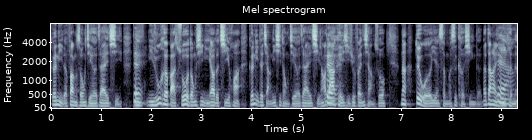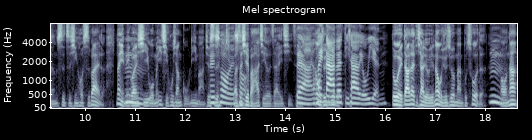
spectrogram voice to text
跟你的放松结合在一起？对你你如何把所有东西你要的计划跟你的奖励系统结合在一起？然后大家可以一起去分享说，那对我而言什么是可行的？那当然你可能是执行后失败了，那也没关系，我们一起互相鼓励嘛，就是把这些把它结合在一起。对啊，样那我欢迎大家觉得底下留言，对，大家在底下留言，那我觉得就蛮不错的。嗯哦，那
